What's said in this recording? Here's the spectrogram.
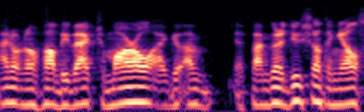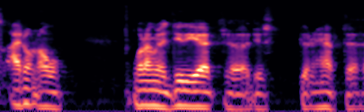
I don't know if I'll be back tomorrow. I, am if I'm going to do something else, I don't know what I'm going to do yet. Uh, just going to have to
